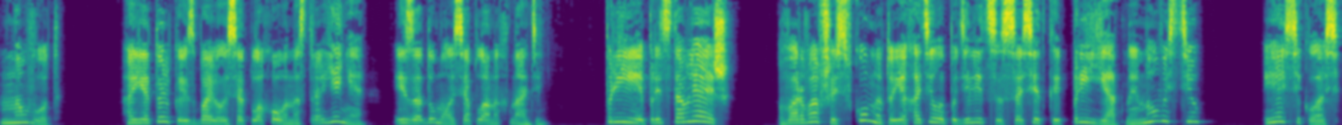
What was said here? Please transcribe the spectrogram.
«Ну вот. А я только избавилась от плохого настроения и задумалась о планах на день. При, представляешь?» Ворвавшись в комнату, я хотела поделиться с соседкой приятной новостью и осеклась,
